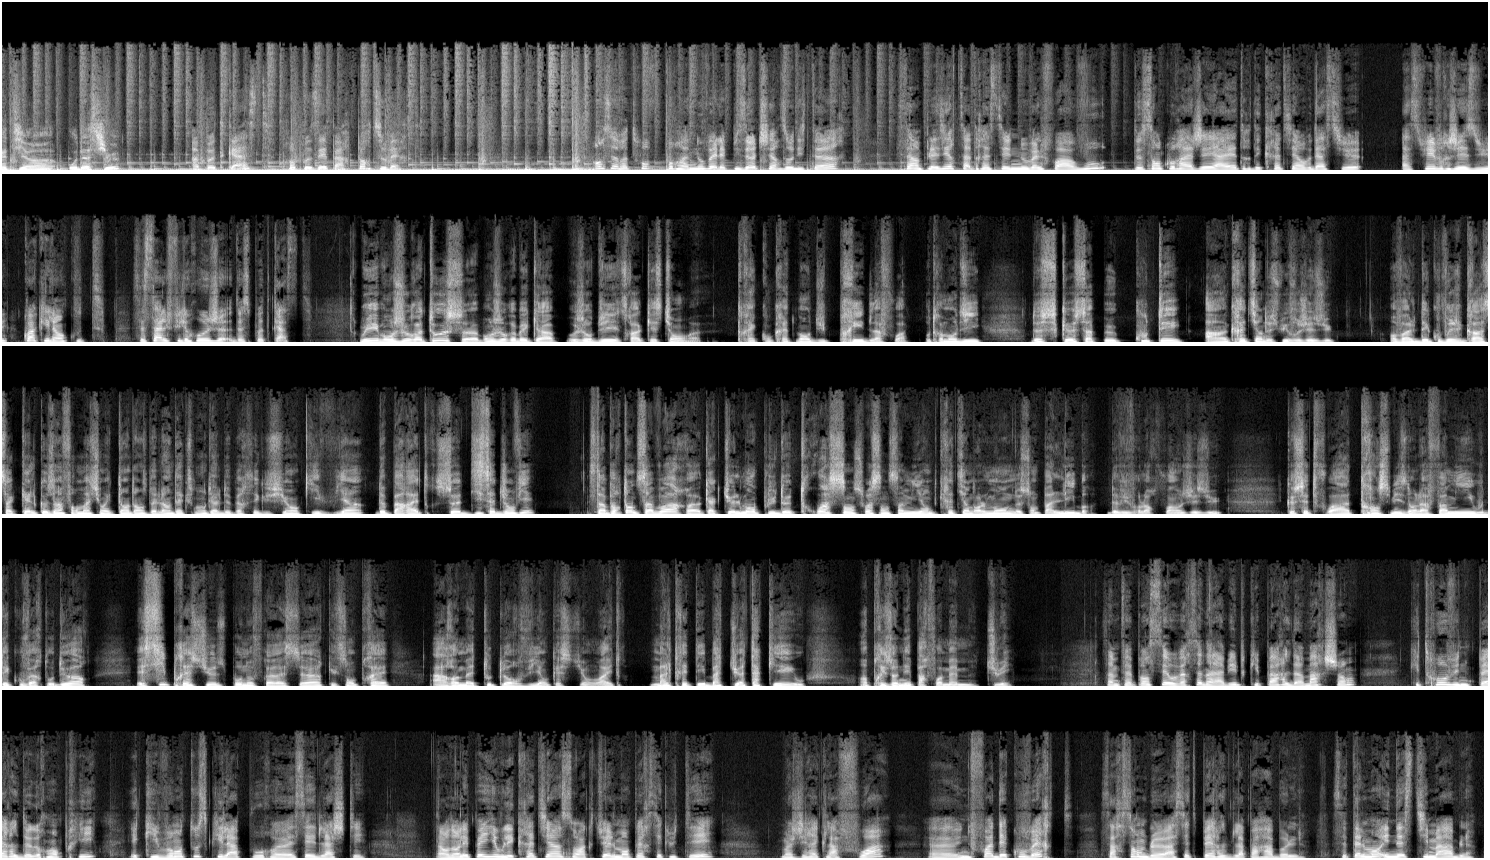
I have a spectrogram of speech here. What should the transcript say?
Chrétiens audacieux, un podcast proposé par Portes Ouvertes. On se retrouve pour un nouvel épisode, chers auditeurs. C'est un plaisir de s'adresser une nouvelle fois à vous, de s'encourager à être des chrétiens audacieux, à suivre Jésus, quoi qu'il en coûte. C'est ça le fil rouge de ce podcast. Oui, bonjour à tous. Euh, bonjour Rebecca. Aujourd'hui, il sera question euh, très concrètement du prix de la foi. Autrement dit, de ce que ça peut coûter à un chrétien de suivre Jésus. On va le découvrir grâce à quelques informations et tendances de l'index mondial de persécution qui vient de paraître ce 17 janvier. C'est important de savoir euh, qu'actuellement, plus de 365 millions de chrétiens dans le monde ne sont pas libres de vivre leur foi en Jésus, que cette foi, transmise dans la famille ou découverte au dehors, est si précieuse pour nos frères et sœurs qu'ils sont prêts à remettre toute leur vie en question, à être maltraités, battus, attaqués ou emprisonnés, parfois même tués. Ça me fait penser au verset dans la Bible qui parle d'un marchand qui trouve une perle de grand prix et qui vend tout ce qu'il a pour euh, essayer de l'acheter. Alors dans les pays où les chrétiens sont actuellement persécutés, moi je dirais que la foi, euh, une foi découverte, ça ressemble à cette perle de la parabole. C'est tellement inestimable.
